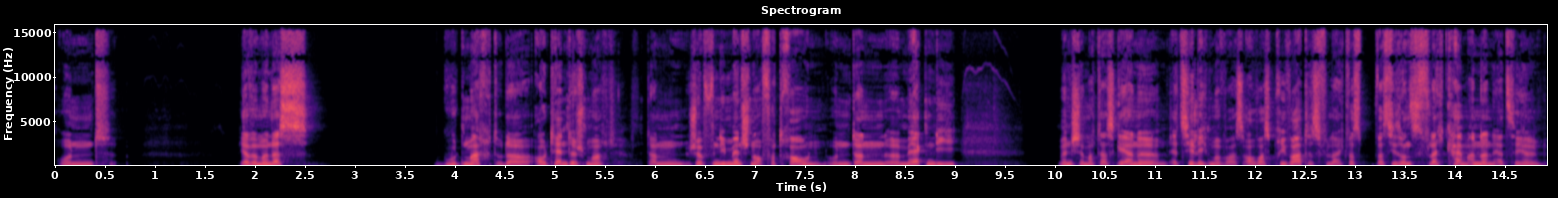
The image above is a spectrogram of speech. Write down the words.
Und ja, wenn man das gut macht oder authentisch macht, dann schöpfen die Menschen auch Vertrauen und dann äh, merken die, Mensch, der macht das gerne, erzähle ich mal was. Auch was Privates vielleicht, was, was sie sonst vielleicht keinem anderen erzählen.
